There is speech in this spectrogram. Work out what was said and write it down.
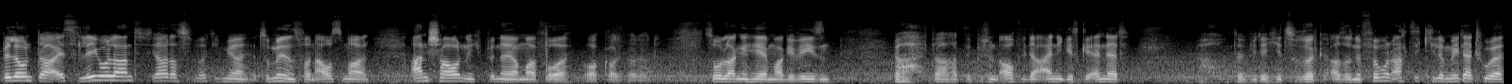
Billund, da ist Legoland, ja, das möchte ich mir zumindest von außen mal anschauen. Ich bin da ja mal vor, oh Gott, Gott, Gott so lange her mal gewesen. Ja, da hat sich bestimmt auch wieder einiges geändert. Ja, und dann wieder hier zurück. Also eine 85 Kilometer Tour.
